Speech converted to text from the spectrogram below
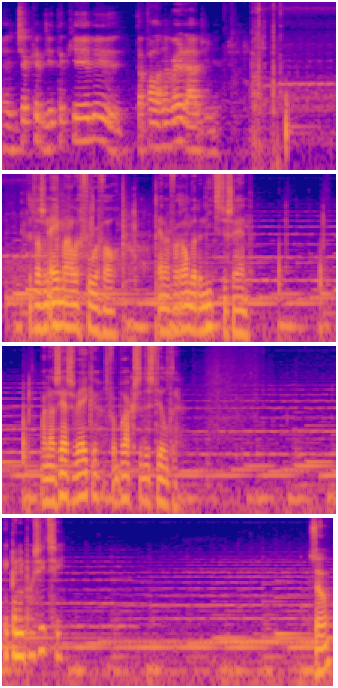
A gente acredita que ele está falando a verdade. Né? Het was een eenmalig voorval en er veranderde niets tussen hen. Maar na zes weken verbrak ze de stilte. Ik ben in positie. Zo?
